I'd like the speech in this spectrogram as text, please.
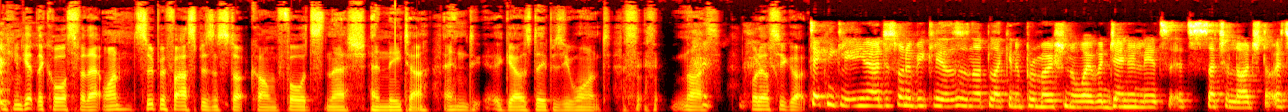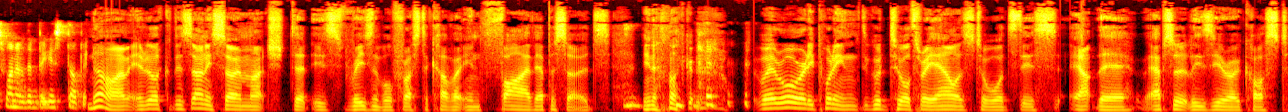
you can get the course for that one, superfastbusiness.com forward slash Anita, and go as deep as you want. nice. What else you got? Technically, you know, I just want to be clear. This is not like in a promotional way, but genuinely, it's it's such a large. To- it's one of the biggest topics. No, I mean, look, there's only so much that is reasonable for us to cover in five episodes. Mm. You know, like we're already putting a good two or three hours towards this out there, absolutely zero cost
